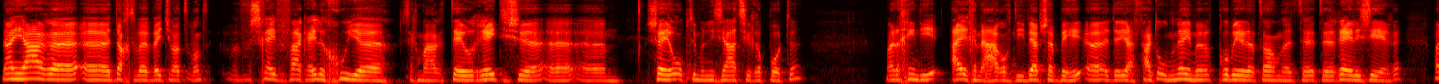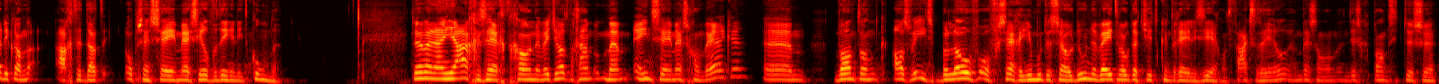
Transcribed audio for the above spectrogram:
Na een jaar dachten we, weet je wat, want we schreven vaak hele goede, zeg maar, theoretische ehm, SEO-optimalisatierapporten. Maar dan ging die eigenaar of die website, de, ja, vaak de ondernemer, probeerde dat dan te, te realiseren. Maar die kwam erachter dat op zijn CMS heel veel dingen niet konden. Toen hebben we een jaar gezegd, gewoon, weet je wat, we gaan met één CMS gewoon werken. Um, want dan, als we iets beloven of zeggen, je moet het zo doen, dan weten we ook dat je het kunt realiseren. Want vaak zit er heel, best wel een discrepantie tussen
